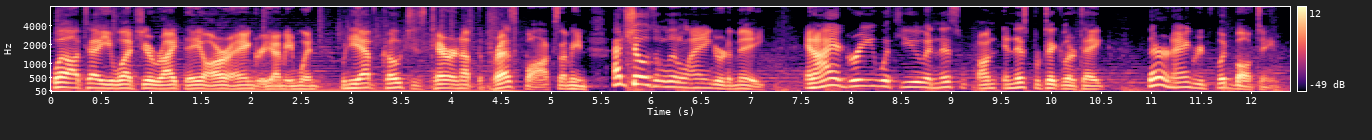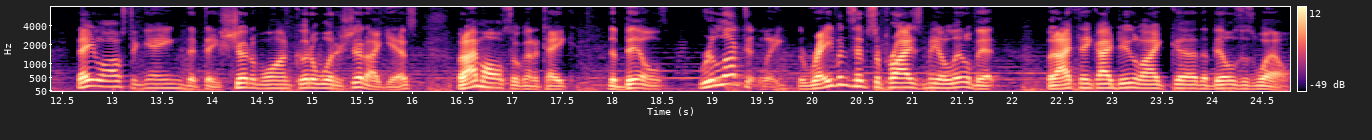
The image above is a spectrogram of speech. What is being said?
Well, I'll tell you what, you're right. They are angry. I mean, when, when you have coaches tearing up the press box, I mean, that shows a little anger to me. And I agree with you in this on in this particular take. They're an angry football team. They lost a game that they should have won, could have, would have, should, I guess. But I'm also going to take the Bills reluctantly. The Ravens have surprised me a little bit, but I think I do like uh, the Bills as well.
